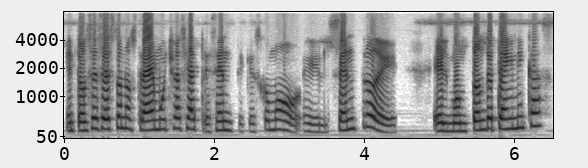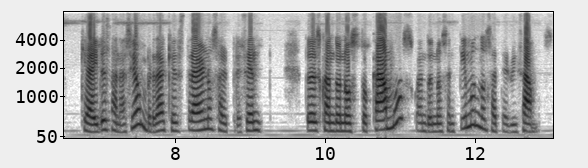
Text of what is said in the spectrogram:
Entonces esto nos trae mucho hacia el presente, que es como el centro de el montón de técnicas que hay de sanación, ¿verdad? Que es traernos al presente. Entonces cuando nos tocamos, cuando nos sentimos, nos aterrizamos.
